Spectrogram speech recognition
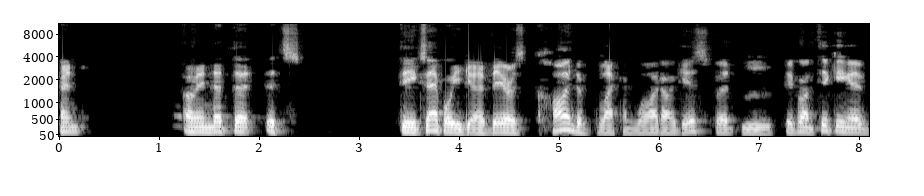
And I mean that that it's the example you gave there is kind of black and white, I guess. But mm. if I'm thinking of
